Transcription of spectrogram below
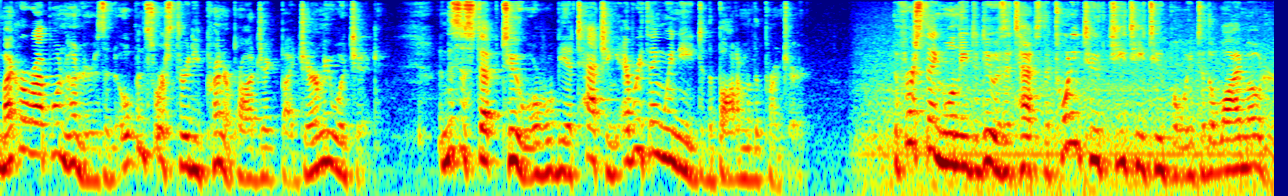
MicroRAP 100 is an open source 3D printer project by Jeremy Woodchick. And this is step two, where we'll be attaching everything we need to the bottom of the printer. The first thing we'll need to do is attach the 20-tooth GT2 pulley to the Y motor.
